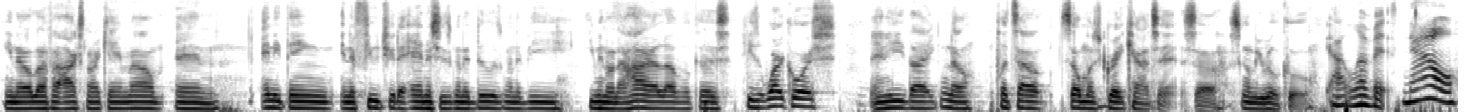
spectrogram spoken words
You know, love how Oxnard came out, and anything in the future that Anderson is going to do is going to be even on a higher level because he's a workhorse and he like you know puts out so much great content. So it's gonna be real cool. I love it. Now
